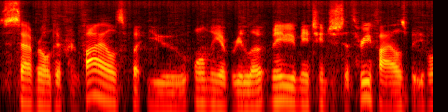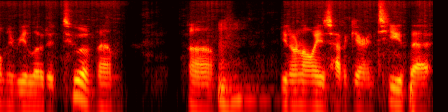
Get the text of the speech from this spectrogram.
several different files but you only have reload maybe you made changes to three files but you've only reloaded two of them um, Mhm. you don't always have a guarantee that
